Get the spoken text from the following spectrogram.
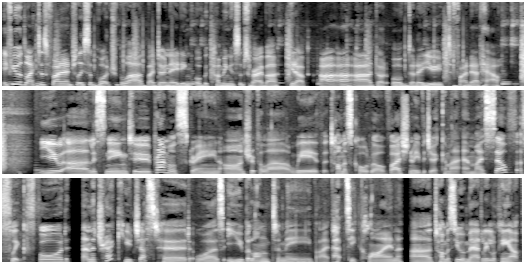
If you would like to financially support Triple R by donating or becoming a subscriber, hit up rrr.org.au to find out how. You are listening to Primal Screen on Triple R with Thomas Caldwell, Vyshnavee Wijerkumar, and myself, Flick Ford. And the track you just heard was You Belong to Me by Patsy Cline. Uh, Thomas, you were madly looking up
